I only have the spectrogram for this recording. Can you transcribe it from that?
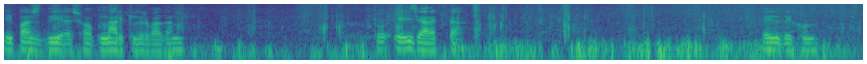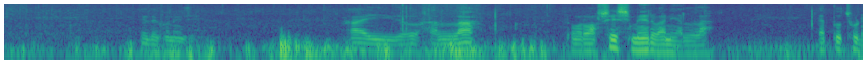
এই পাশ দিয়ে সব নারকেলের বাগান। তো এই যে আরেকটা। এই যে দেখুন। এই দেখুন এই যে। হাই আল্লাহ। তোমার অশেষ মেহরবানি, আল্লাহ। এত ছোট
